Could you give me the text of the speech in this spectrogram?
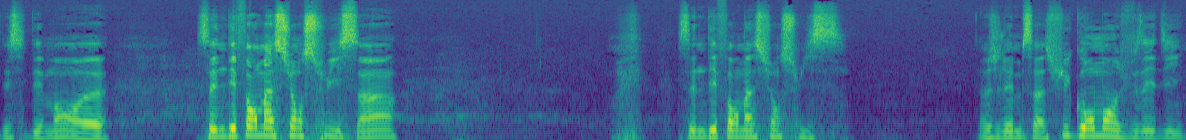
Décidément, euh, c'est une déformation suisse. Hein. C'est une déformation suisse. Je l'aime ça. Je suis gourmand, je vous ai dit.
